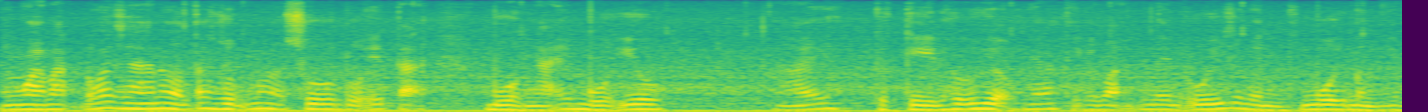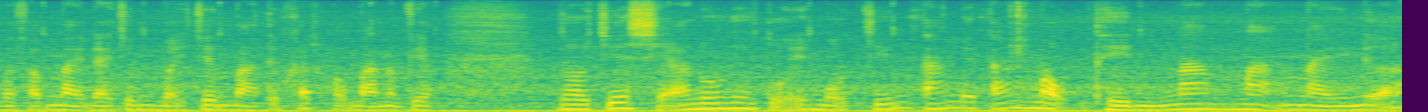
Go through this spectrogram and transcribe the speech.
ngoài mặt đó ra nó còn tác dụng nó là xua đuổi tại bùa ngãi bùa yêu. Đấy, cực kỳ là hữu hiệu nhá. Thì các bạn nên lưu ý cho mình mua cho mình cái vật phẩm này để trưng bày trên bàn tiếp khách hoặc bàn làm việc. Rồi chia sẻ luôn cái tuổi 1988 mậu thìn nam mạng này nữa.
